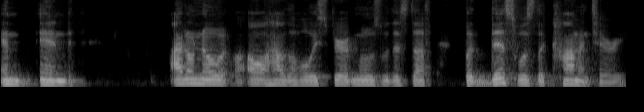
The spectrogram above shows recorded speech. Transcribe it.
and and i don't know all how the holy spirit moves with this stuff but this was the commentary.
